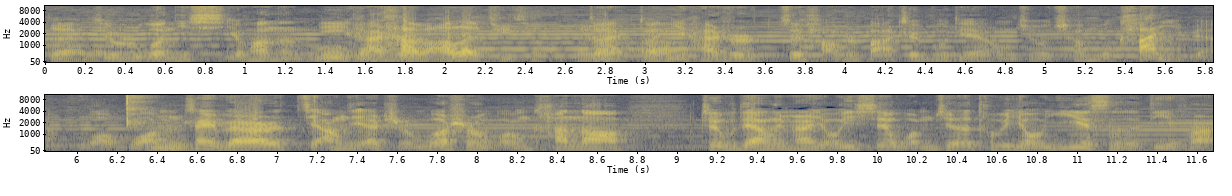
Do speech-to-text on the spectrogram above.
对对，就是如果你喜欢的，你已经看完了剧情，对吧？对，啊你还是最好是把这部电影就全部看一遍。我我们嗯这边讲解只不过是我们看到这部电影里面有一些我们觉得特别有意思的地方，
